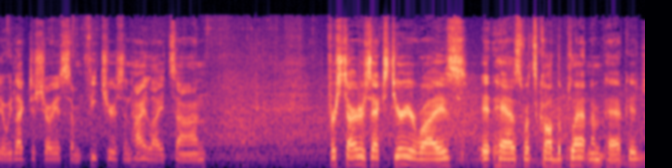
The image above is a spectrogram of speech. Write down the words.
that we'd like to show you some features and highlights on. For starters, exterior wise, it has what's called the Platinum package,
